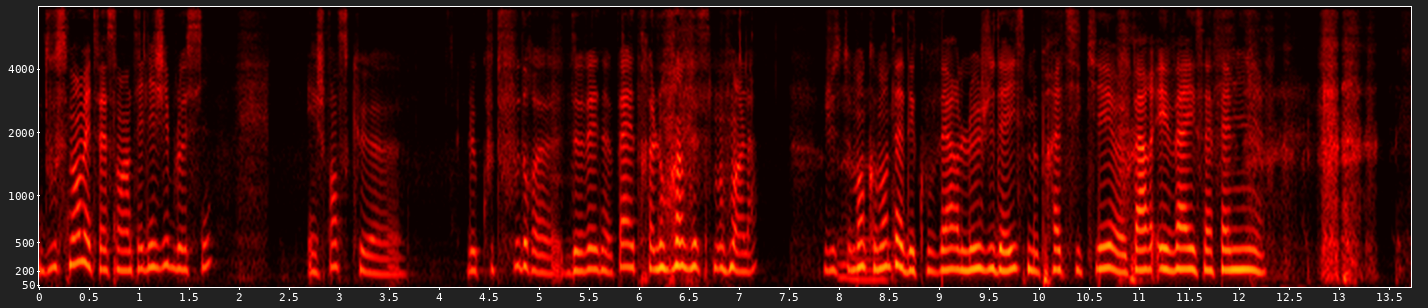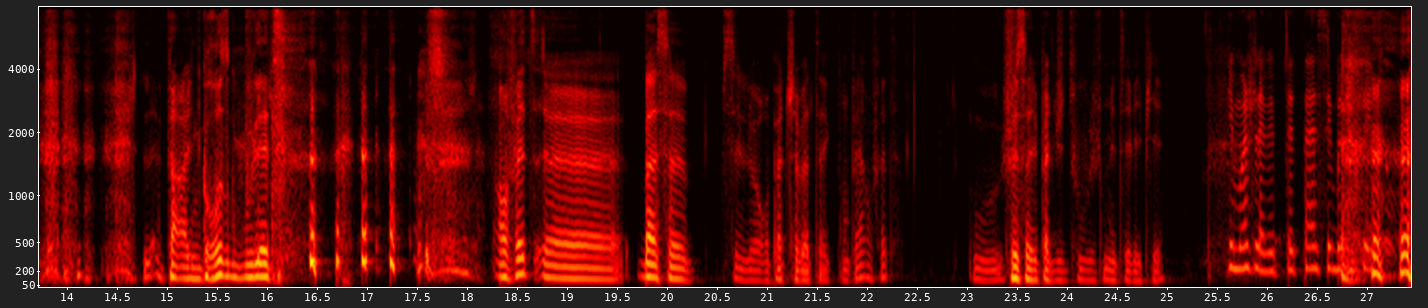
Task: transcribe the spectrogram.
doucement mais de façon intelligible aussi. Et je pense que euh, le coup de foudre euh, devait ne pas être loin de ce moment-là. Justement, euh. comment tu as découvert le judaïsme pratiqué par Eva et sa famille? Par une grosse boulette. en fait, bah, c'est le repas de Shabbat avec ton père, en fait. Où je ne savais pas du tout où je mettais les pieds. Et moi, je l'avais peut-être pas assez briefé.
